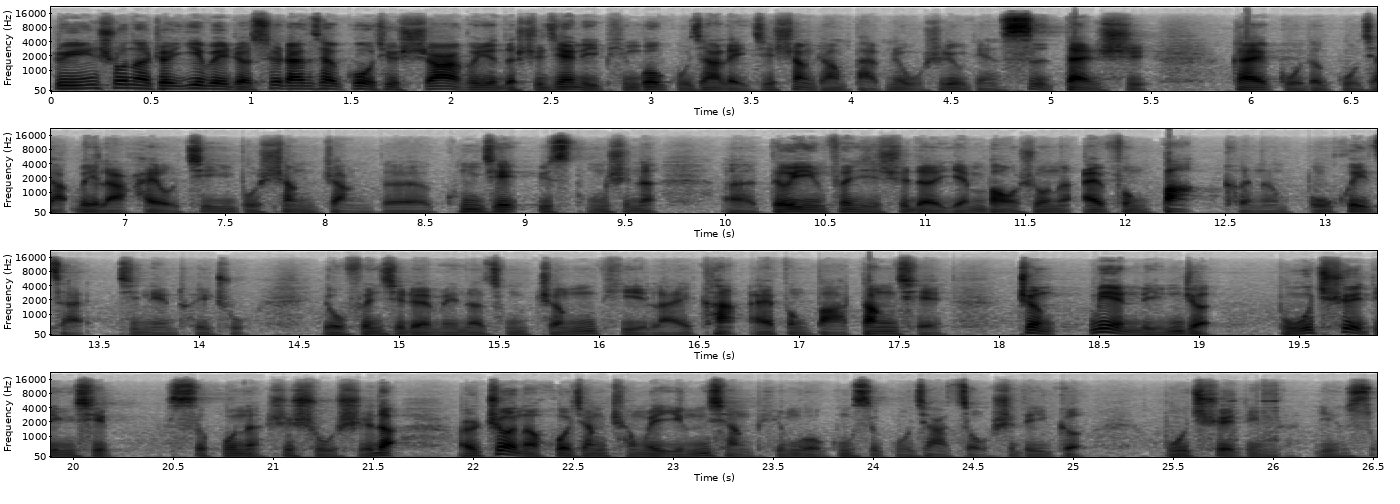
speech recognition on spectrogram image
瑞银说呢，这意味着虽然在过去十二个月的时间里，苹果股价累计上涨百分之五十六点四，但是。该股的股价未来还有进一步上涨的空间。与此同时呢，呃，德银分析师的研报说呢，iPhone 八可能不会在今年推出。有分析认为呢，从整体来看，iPhone 八当前正面临着不确定性，似乎呢是属实的，而这呢或将成为影响苹果公司股价走势的一个不确定的因素。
